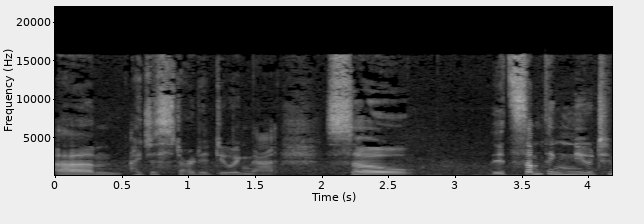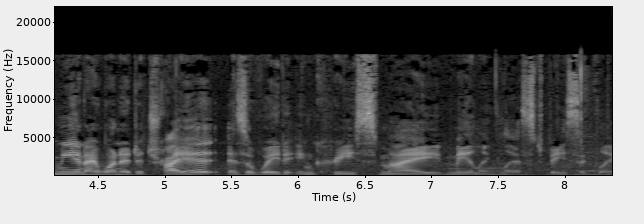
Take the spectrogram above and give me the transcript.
um, I just started doing that. So it's something new to me and I wanted to try it as a way to increase my mailing list basically.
